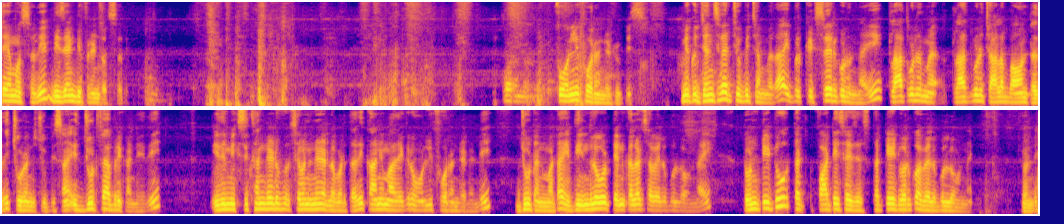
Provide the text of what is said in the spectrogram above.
సేమ్ వస్తుంది డిజైన్ డిఫరెంట్ వస్తుంది. ఓన్లీ ఫోర్ హండ్రెడ్ రూపీస్ మీకు జెంట్స్ వేర్ చూపించాం కదా ఇప్పుడు కిడ్స్ వేర్ కూడా ఉన్నాయి. క్లాత్ కూడా క్లాత్ కూడా చాలా బాగుంటుంది. చూడండి చూపిస్తాను ఇది జూట్ ఫ్యాబ్రిక్ అండి ఇది. ఇది మీకు సిక్స్ హండ్రెడ్ సెవెన్ హండ్రెడ్ అట్లా పడుతుంది. కానీ మా దగ్గర ఓన్లీ ఫోర్ హండ్రెడ్ అండి. జూట్ అన్నమాట. ఇది ఇందులో కూడా టెన్ కలర్స్ అవైలబుల్లో ఉన్నాయి. Twenty to forty sizes thirty eight వరకు అవైలబుల్లో ఉన్నాయి. చూడండి.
